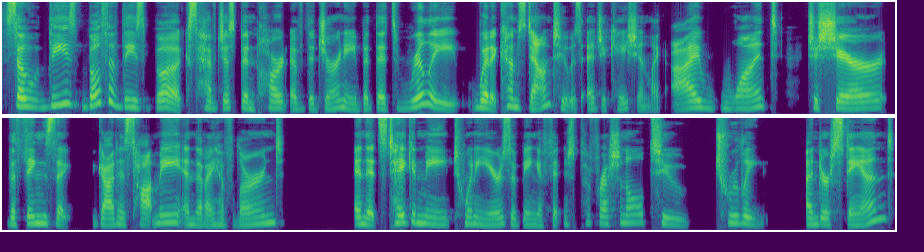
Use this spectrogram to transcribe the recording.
So these both of these books have just been part of the journey, but that's really what it comes down to is education. Like I want to share the things that God has taught me and that I have learned and it's taken me 20 years of being a fitness professional to truly understand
